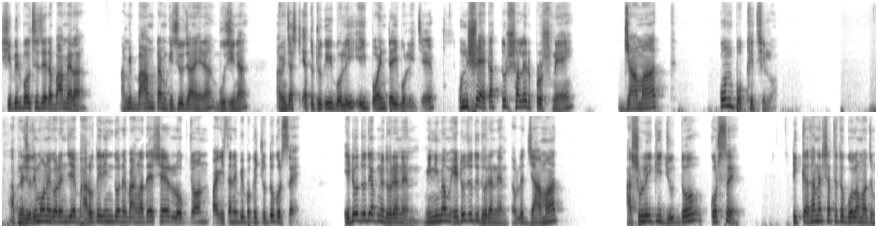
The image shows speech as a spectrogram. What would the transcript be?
শিবির বলছে যে, এটা বামেরা। আমি বাম টাম কিছু জানি না, বুঝি না। আমি জাস্ট এতটুকুই বলি, এই পয়েন্টটাই বলি যে, উনিশশো একাত্তর সালের প্রশ্নে জামাত কোন পক্ষে ছিল? আপনি যদি মনে করেন যে ভারতের ইন্ধনে বাংলাদেশের লোকজন পাকিস্তানের বিপক্ষে যুদ্ধ করছে, এটাও যদি আপনি ধরে নেন মিনিমাম এটাও যদি ধরে নেন, তাহলে জামাত আসলেই কি যুদ্ধ করছে? টিক্কা খানের সাথে তো গোলাম আজম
